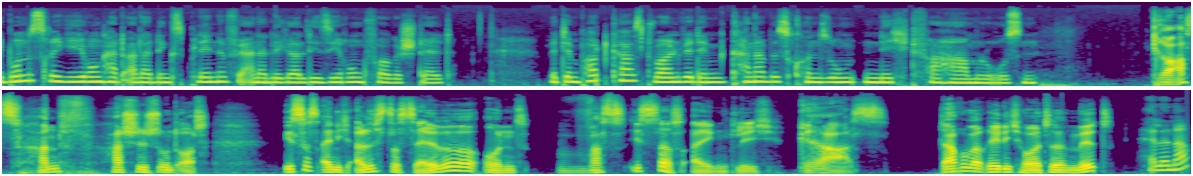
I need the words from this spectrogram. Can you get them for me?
Die Bundesregierung hat allerdings Pläne für eine Legalisierung vorgestellt. Mit dem Podcast wollen wir den Cannabiskonsum nicht verharmlosen. Gras, Hanf, Haschisch und Ott. Ist das eigentlich alles dasselbe und was ist das eigentlich? Gras. Darüber rede ich heute mit Helena?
